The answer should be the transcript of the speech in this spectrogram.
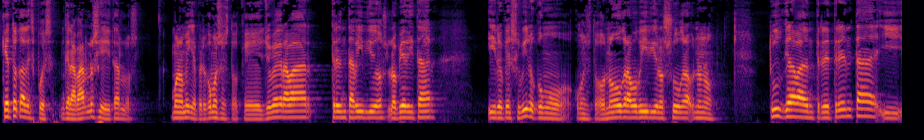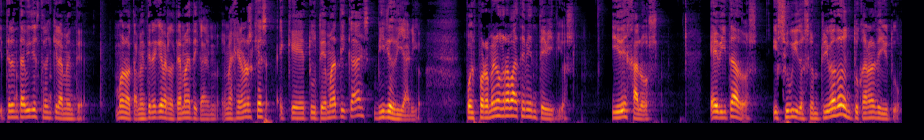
¿Qué toca después? Grabarlos y editarlos. Bueno, Miguel, pero ¿cómo es esto? ¿Que yo voy a grabar 30 vídeos, los voy a editar y los voy a subir o cómo, cómo es esto? ¿O no grabo vídeos, los subo, No, no. Tú grabas entre 30 y 30 vídeos tranquilamente. Bueno, también tiene que ver la temática. Imaginaros que, es, que tu temática es vídeo diario. Pues por lo menos grábate 20 vídeos y déjalos editados y subidos en privado en tu canal de YouTube.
